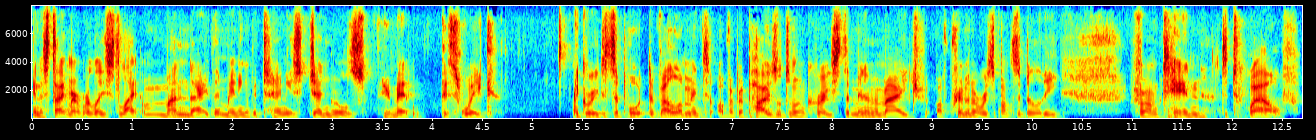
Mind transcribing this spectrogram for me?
In a statement released late on Monday, the meeting of attorneys generals who met this week agreed to support development of a proposal to increase the minimum age of criminal responsibility from 10 to 12,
